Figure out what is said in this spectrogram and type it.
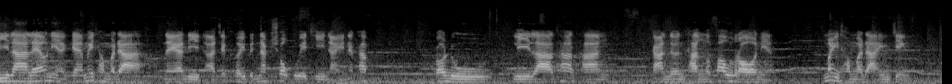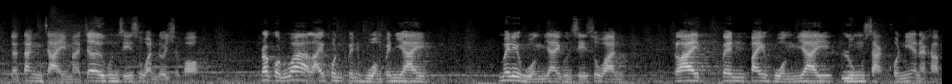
ลีลาแล้วเนี่ยแกไม่ธรรมดา ในอดีตอาจจะเคยเป็นนักชกเวทีไหนนะครับเพราะดูลีลาท่าทางการเดินทางมาเฝ้ารอเนี่ยไม่ธรรมดาจริง ๆ และตั้งใจมาเจอคุณศรีสุวรรณโดยเฉพาะ ปรากฏว่าหลายคนเป็นห่วงเป็นใย ไม่ได้ห่วงใยคุณศรีสุวรรณกลายเป็นไปห่วงใยลุงศักดิ์คนนี้นะครับ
